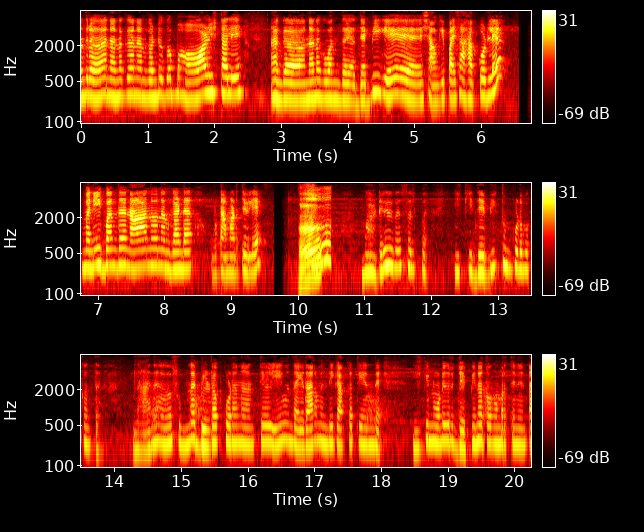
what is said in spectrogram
ಅಂದ್ರೆ ನನಗೆ ನನ್ನ ಗಂಡಗೆ ಭಾಳ ಇಷ್ಟ ಅಲ್ಲಿ ಹಂಗ ನನಗೆ ಒಂದು ದೆಬ್ಬಿಗೆ ಶಾವಿಗೆ ಪಾಯಸ ಹಾಕೊಡ್ಲೆ. ಮನೆಗೆ ಬಂದ ನಾನು ನನ್ನ ಗಂಡ ಊಟ ಮಾಡ್ತೀವ್ಲೆ. ಮಾಡಿದ್ರೆ ಸ್ವಲ್ಪ ಈಕಿ ದೆಬ್ಬಿಗೆ ತುಂಬಿಕೊಡ್ಬೇಕಂತ. ನಾನು ಸುಮ್ಮನೆ ಬಿಲ್ಡಪ್ ಕೊಡೋಣ ಅಂತೇಳಿ ಒಂದು ಐದಾರು ಮಂದಿಗೆ ಹಾಕತಿ ಅಂದೆ. ಈಕಿ ನೋಡಿದ್ರೆ ದೆಬ್ಬಿನ ತೊಗೊಂಬರ್ತೀನಿ ಅಂತ.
